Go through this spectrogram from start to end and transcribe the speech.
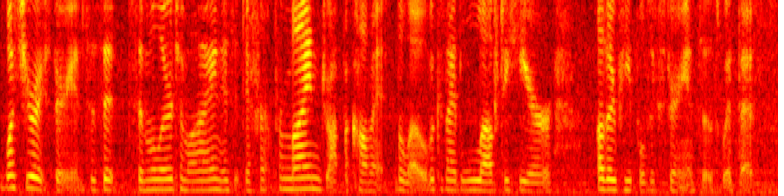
What's your experience? Is it similar to mine? Is it different from mine? Drop a comment below because I'd love to hear other people's experiences with this.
